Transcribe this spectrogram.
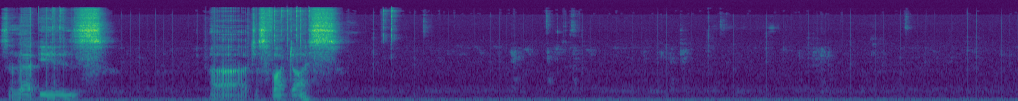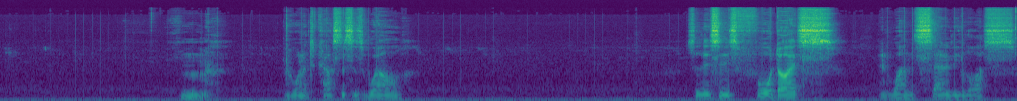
So that is uh, just five dice. Hmm. I wanted to cast this as well. So this is four dice and one sanity loss.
